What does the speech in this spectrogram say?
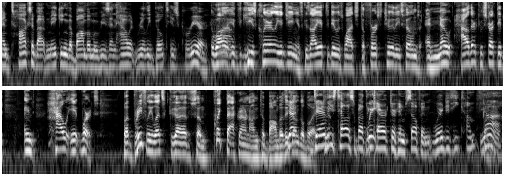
and talks about making the Bomba movies and how it really built his career. Well, it, he's clearly a genius because all you have to do is watch the first two of these films and note how they're constructed and how it works. But briefly, let's give uh, some quick background on to Bomba the Yeah, Jungle Boy. Dan- Please tell us about the Wait. character himself and where did he come from? Yeah.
